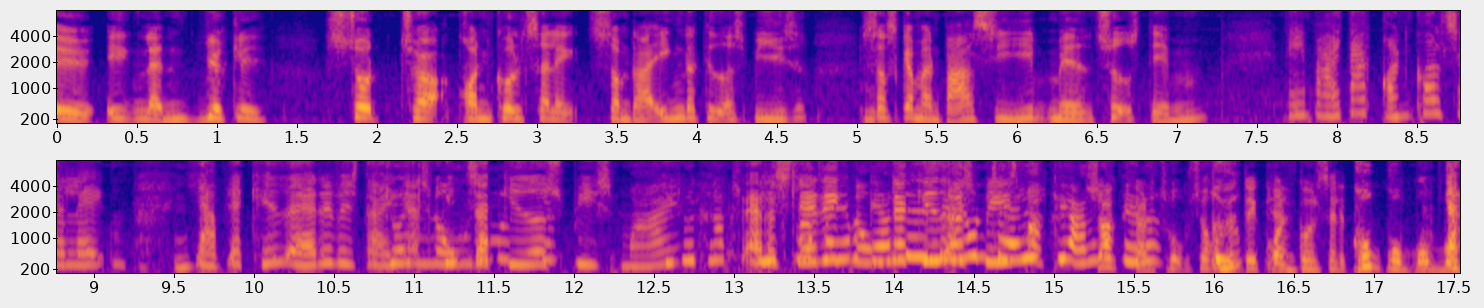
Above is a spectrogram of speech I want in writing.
øh, en eller anden virkelig sund, tør grønkålsalat, som der er ingen, der gider at spise, så skal man bare sige med en sød stemme, det er mig, der er grønkålsalaten. Jeg bliver ked af det, hvis der ikke er ikke nogen, spiser der mig gider at spise mig. Vil du ikke nok er der spise slet mig, for ikke jeg nogen, der gider at spise mig? alle de andre Så kan du tro, så ryger det grønkålsalat. Krum, krum, krum, krum.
